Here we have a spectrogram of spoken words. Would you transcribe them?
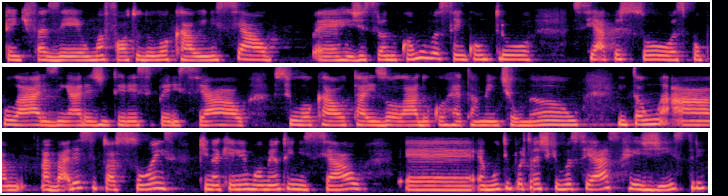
tem que fazer uma foto do local inicial, é, registrando como você encontrou, se há pessoas populares em áreas de interesse pericial, se o local está isolado corretamente ou não. Então, há, há, várias situações que, naquele momento inicial, é, é muito importante que você as registre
